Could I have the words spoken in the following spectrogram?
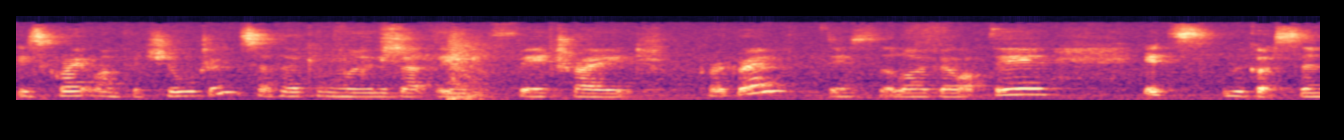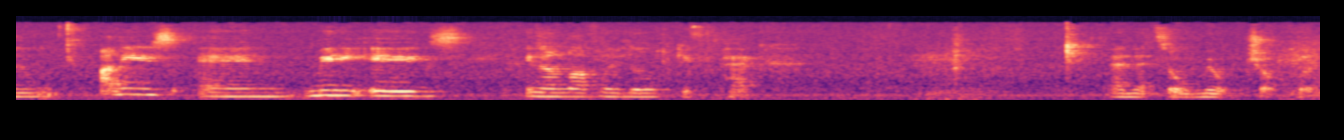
is a great one for children so they can learn about the Fair Trade program. There's the logo up there. It's We've got some bunnies and mini eggs in a lovely little gift pack. And that's all milk chocolate.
